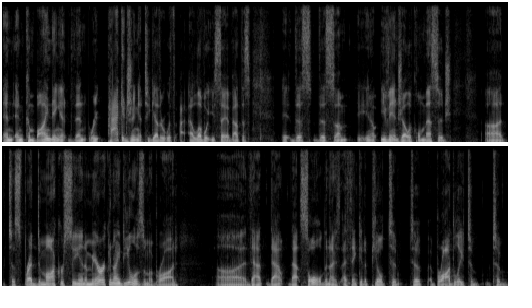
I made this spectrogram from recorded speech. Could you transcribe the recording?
and and combining it, then repackaging it together with. I, I love what you say about this this this um, you know evangelical message uh, to spread democracy and American idealism abroad. Uh, that that that sold, and I, I think it appealed to to broadly to to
